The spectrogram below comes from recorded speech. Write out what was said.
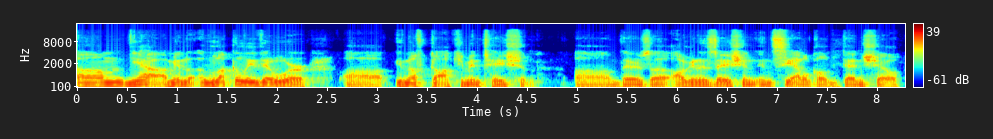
Um, yeah. I mean, luckily, there were uh, enough documentation. Um, there's an organization in Seattle called Densho,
